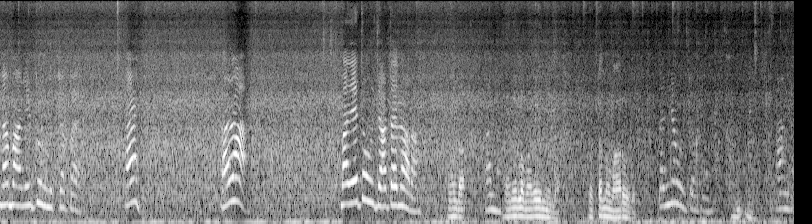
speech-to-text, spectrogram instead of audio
ഞാൻ മഴയത്ത് കുളിച്ചപ്പോ ഏ? അതാ. മഴയത്ത് കുളിച്ചാത്തേന്ന് പറ. വേണ്ട. അതിനുള്ള മഴയൊന്നുമില്ല. പെട്ടെന്ന് മാറും അത്. തന്നെ കുളിച്ചോട്ടെ ആണോ?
